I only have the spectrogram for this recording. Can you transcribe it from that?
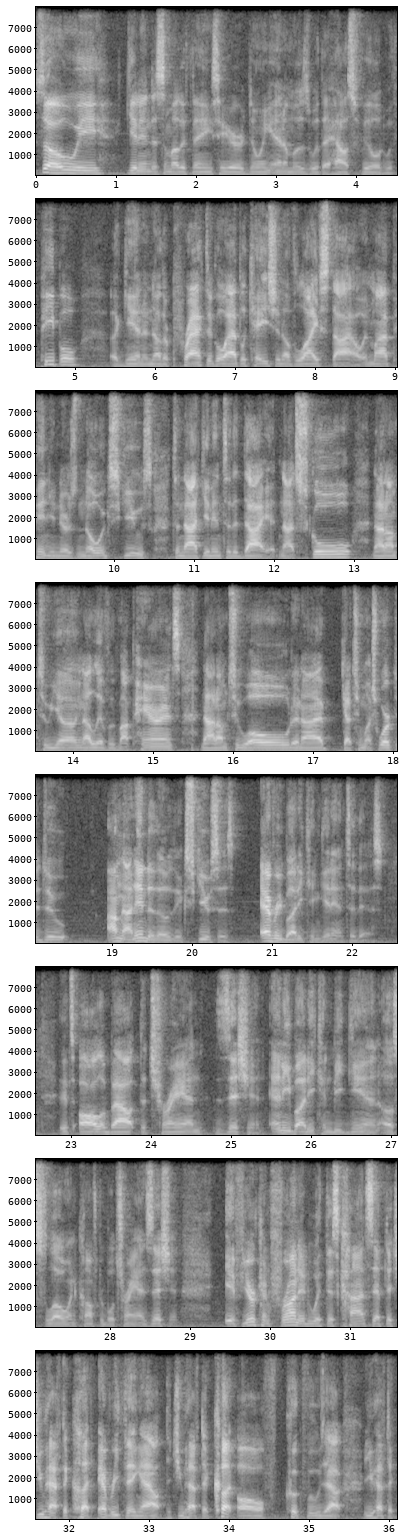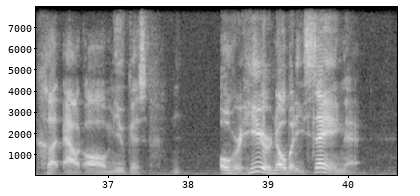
So we get into some other things here, doing enemas with a house filled with people. Again, another practical application of lifestyle. In my opinion, there's no excuse to not get into the diet. Not school, not I'm too young, not live with my parents, not I'm too old and I got too much work to do. I'm not into those excuses. Everybody can get into this. It's all about the transition. Anybody can begin a slow and comfortable transition if you're confronted with this concept that you have to cut everything out, that you have to cut all cooked foods out, you have to cut out all mucus, over here nobody's saying that.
